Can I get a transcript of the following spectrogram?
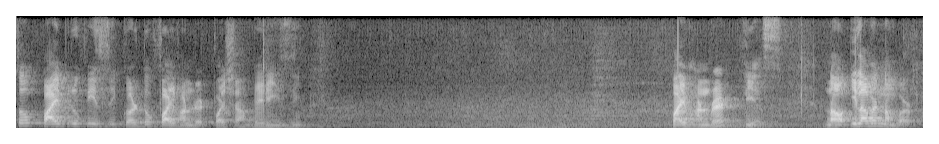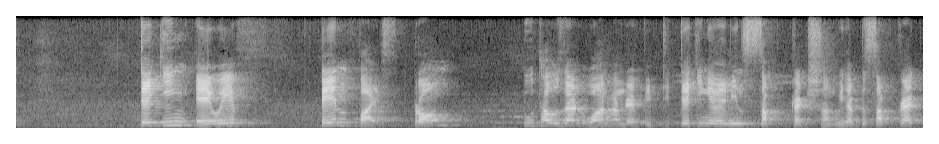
So 5 rupee is equal to 500 paisa. Very easy. 500 PS. Now 11 number. Taking away 10 fives from 2150. Taking away means subtraction. We have to subtract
